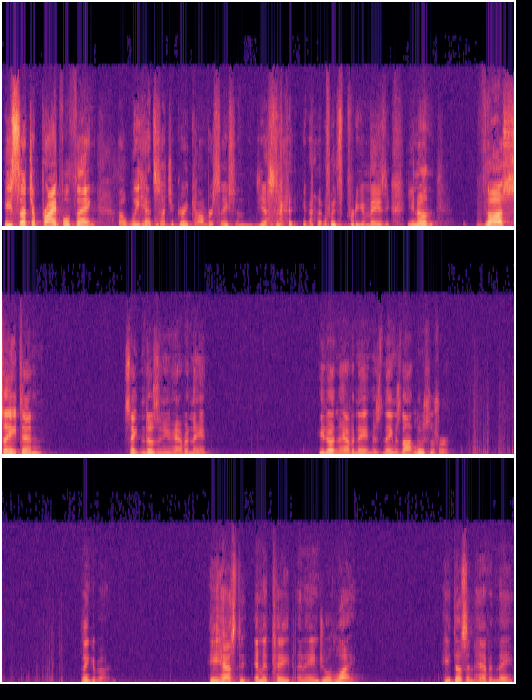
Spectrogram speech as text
He's such a prideful thing. Uh, we had such a great conversation yesterday. it was pretty amazing. You know, the Satan, Satan doesn't even have a name. He doesn't have a name. His name is not Lucifer. Think about it. He has to imitate an angel of light. He doesn't have a name.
